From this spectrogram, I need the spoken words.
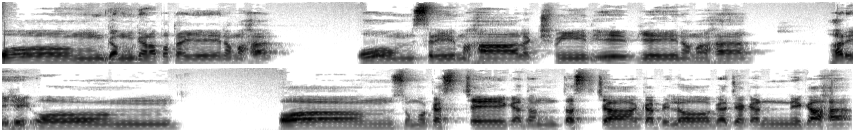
ॐ गं नम। ओं श्री श्रीमहालक्ष्मीदेव्यै नमः। हरिः ॐ। ओं सुमुखश्चैकदन्तश्च कपिलो गजकन्निकः।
